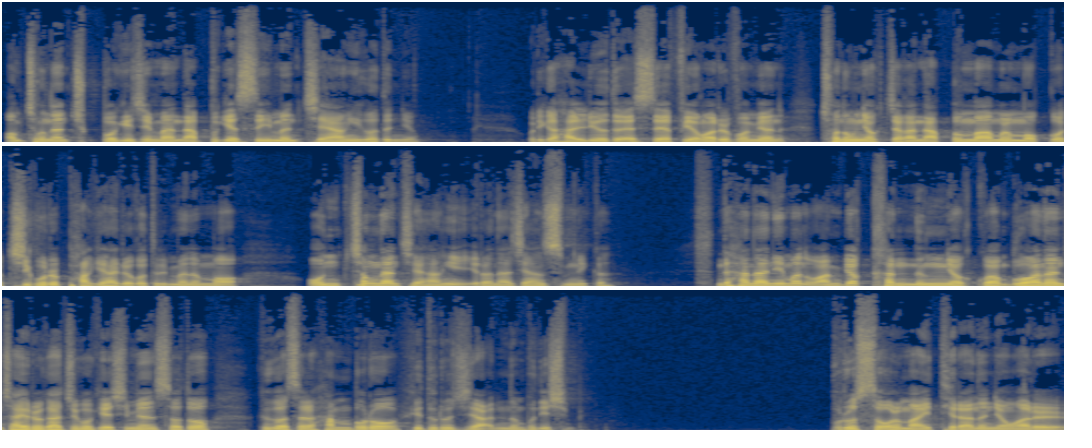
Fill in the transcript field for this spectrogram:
엄청난 축복이지만 나쁘게 쓰이면 재앙이거든요. 우리가 할리우드 SF 영화를 보면 초능력자가 나쁜 마음을 먹고 지구를 파괴하려고 들면은 뭐 엄청난 재앙이 일어나지 않습니까? 근데 하나님은 완벽한 능력과 무한한 자유를 가지고 계시면서도 그것을 함부로 휘두르지 않는 분이십니다. 브루스 올마이티라는 영화를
